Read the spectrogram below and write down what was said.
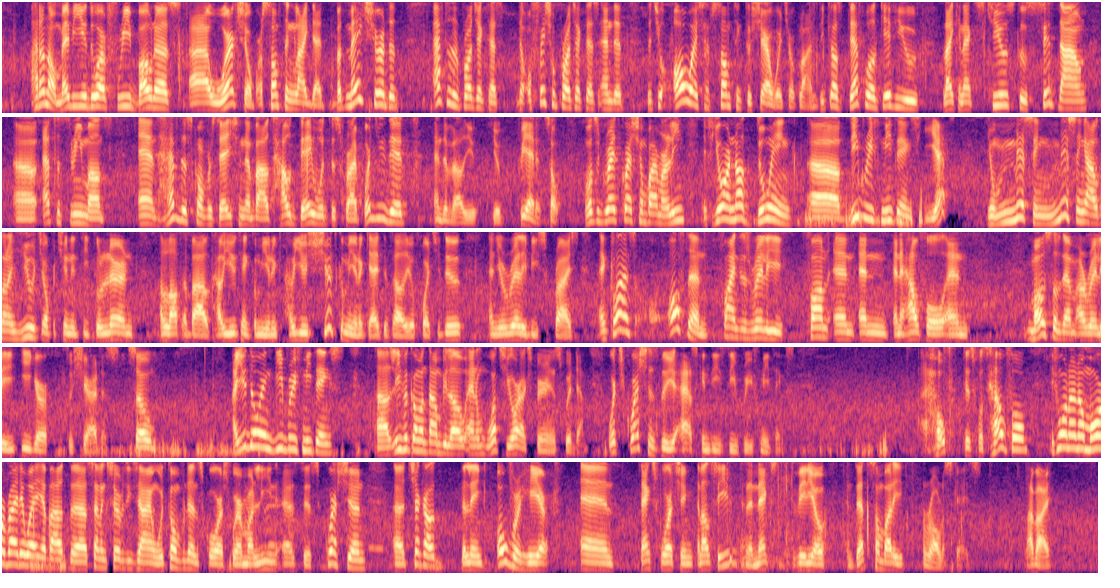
I don't know, maybe you do a free bonus uh, workshop or something like that. But make sure that after the project has, the official project has ended, that you always have something to share with your client because that will give you like an excuse to sit down uh, after three months and have this conversation about how they would describe what you did and the value you created. So it was a great question by Marlene. If you're not doing uh, debrief meetings yet, you're missing missing out on a huge opportunity to learn a lot about how you can communicate how you should communicate the value of what you do and you'll really be surprised. And clients often find this really fun and and and helpful and most of them are really eager to share this. So are you doing debrief meetings? Uh, leave a comment down below and what's your experience with them? Which questions do you ask in these debrief meetings I hope this was helpful. If you want to know more, by the way, about uh, selling service design with confidence course where Marlene asked this question, uh, check out the link over here. And thanks for watching and I'll see you in the next video. And that's somebody on roller skates. Bye bye.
